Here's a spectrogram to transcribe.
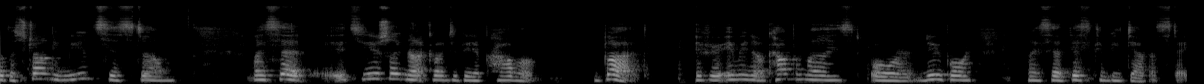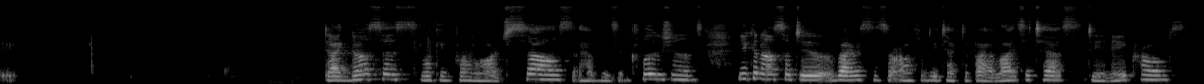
with a strong immune system, like I said, it's usually not going to be a problem. But if you're immunocompromised or newborn, I said, this can be devastating. Diagnosis, looking for enlarged cells that have these inclusions. You can also do, viruses are often detected by ELISA tests, DNA probes.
